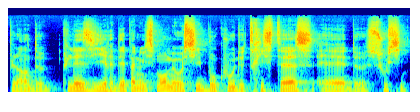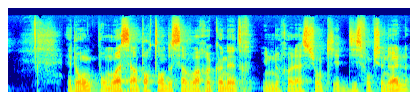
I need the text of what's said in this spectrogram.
plein de plaisir et d'épanouissement, mais aussi beaucoup de tristesse et de soucis. Et donc, pour moi, c'est important de savoir reconnaître une relation qui est dysfonctionnelle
